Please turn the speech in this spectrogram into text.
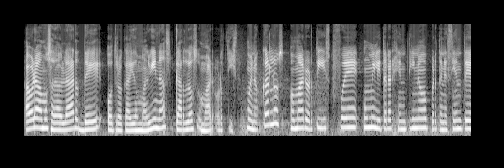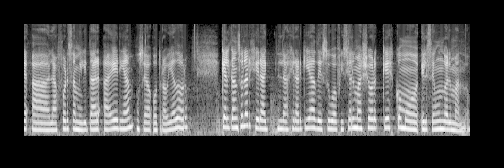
Ahora vamos a hablar de otro caído en Malvinas, Carlos Omar Ortiz. Bueno, Carlos Omar Ortiz fue un militar argentino perteneciente a la Fuerza Militar Aérea, o sea, otro aviador que alcanzó la, jerarquía de suboficial mayor, que es como el segundo al mando.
